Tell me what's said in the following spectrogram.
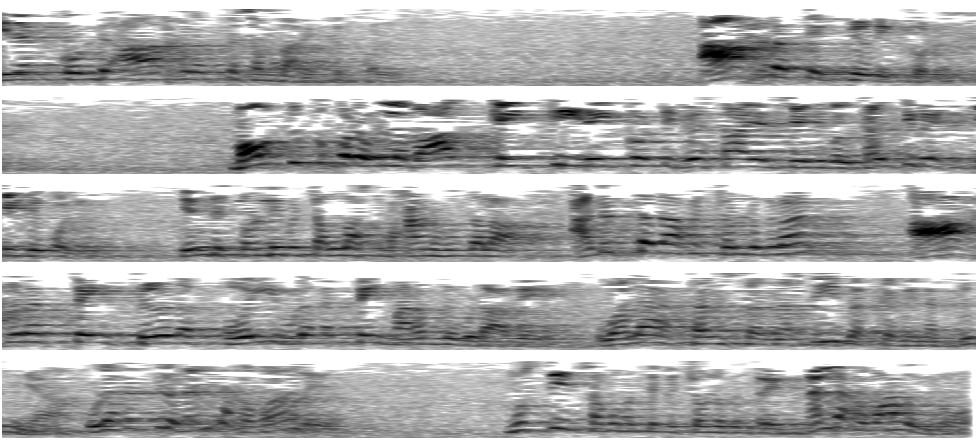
இதை கொண்டு ஆகிரத்தை சம்பாதித்துக் கொள். ஆகிரத்தை தேடிக்கொள். மௌத்துக்கு பிறகுள்ள வாழ்க்கைக்கு இதை கொண்டு விவசாயம் செய்து கொள் கல்டிவேஷன் செய்து கொள். என்று சொல்லிவிட்டு அல்லாஹ் சுபானுத்தலா அடுத்ததாக சொல்லுகிறான் ஆகிரத்தை தேட போய் உலகத்தை மறந்து விடாதே. வலா தன்ச நசீபக துன்யா. உலகத்தில் நல்ல வாழு முஸ்லீம் சமூகத்துக்கு சொல்லுகின்றேன் நல்ல வாழுங்கோ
